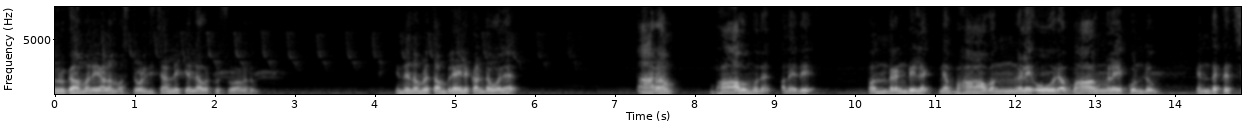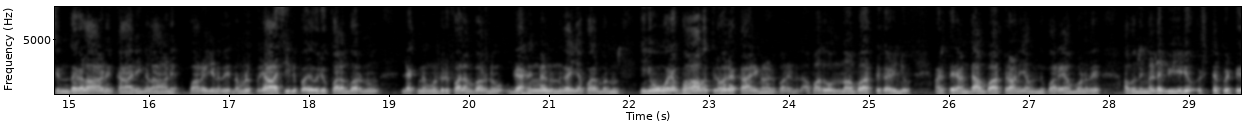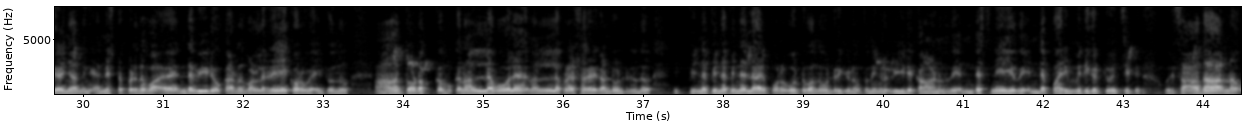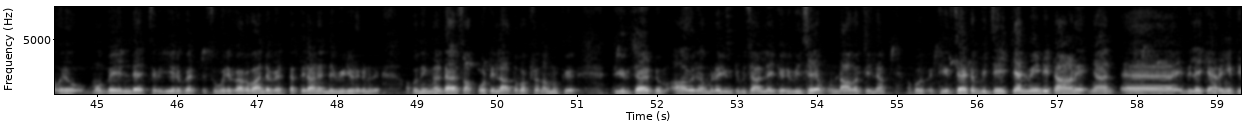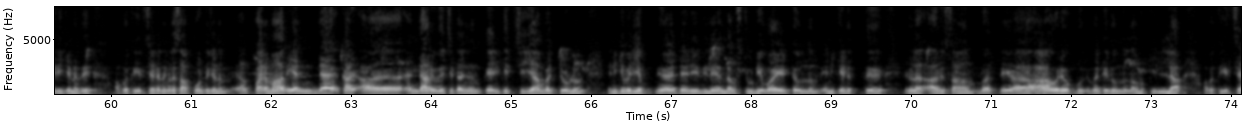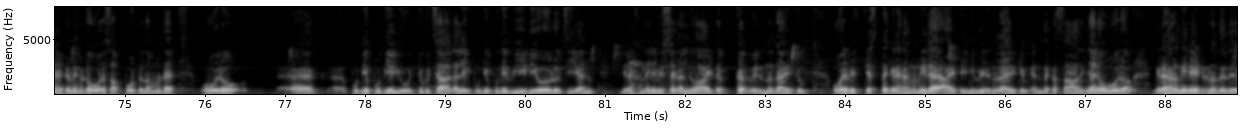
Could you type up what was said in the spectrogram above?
Durga Malayalam astrology ചാനലിലേക്ക് എല്ലാവർക്കും സ്വാഗതം. ഇന്ന് നമ്മൾ തമ്പുലയിൽ കണ്ട പോലെ ആറാം ഭാവം മുതൽ അതായത് പന്ത്രണ്ട് ലഗ്ന ഭാവങ്ങളെ ഓരോ ഭാവങ്ങളെ കൊണ്ടും എന്തൊക്കെ ചിന്തകളാണ് കാര്യങ്ങളാണ് പറയണത് നമ്മളിപ്പോൾ രാശിയിൽ ഒരു ഫലം പറഞ്ഞു ലഗ്നം കൊണ്ടൊരു ഫലം പറഞ്ഞു ഗ്രഹങ്ങൾ നിന്ന് കഴിഞ്ഞാൽ ഫലം പറഞ്ഞു. ഇനി ഓരോ ഭാവത്തിന് ഓരോ കാര്യങ്ങളാണ് പറയുന്നത്. അപ്പോൾ അത് ഒന്നാം പാർട്ട് കഴിഞ്ഞു. അടുത്ത രണ്ടാം പാർട്ടാണ് ഞാൻ ഇന്ന് പറയാൻ പോണത്. അപ്പോൾ നിങ്ങളുടെ വീഡിയോ ഇഷ്ടപ്പെട്ട് കഴിഞ്ഞാൽ എന്നെ ഇഷ്ടപ്പെടുന്ന എന്റെ വീഡിയോ കാണുന്നത് വളരെ കുറവ്. എനിക്കൊന്നു ആ തുടക്കമൊക്കെ നല്ല പോലെ നല്ല പ്രേക്ഷകർ കണ്ടുകൊണ്ടിരുന്നത് പിന്നെ പിന്നെ പിന്നെ എല്ലാവരും പുറകോട്ട് വന്നുകൊണ്ടിരിക്കുന്നു. അപ്പോൾ നിങ്ങൾ വീഡിയോ കാണുന്നത് എന്റെ സ്നേഹിത എന്റെ പരിമിതികൾക്ക് വെച്ചിട്ട് ഒരു സാധാരണ ഒരു മൊബൈലിന്റെ ചെറിയൊരു വെട്ട സൂര്യഭഗവാന്റെ വെട്ടത്തിലാണ് എന്റെ വീഡിയോ എടുക്കുന്നത്. അപ്പോൾ നിങ്ങളുടെ ആ സപ്പോർട്ട് ഇല്ലാത്ത പക്ഷം നമുക്ക് തീർച്ചയായിട്ടും ആ ഒരു നമ്മുടെ യൂട്യൂബ് ചാനലിലേക്ക് ഒരു വിജയം ഉണ്ടാവത്തില്ല. അപ്പോൾ തീർച്ചയായിട്ടും വിജയിക്കാൻ വേണ്ടിയിട്ടാണ് ഞാൻ ഇതിലേക്ക് ഇറങ്ങിത്തിരിക്കുന്നത്. അപ്പോൾ തീർച്ചയായിട്ടും നിങ്ങൾ സപ്പോർട്ട് ചെയ്യണം. പരമാവധി എന്റെ എന്റെ അറിവ് വെച്ചിട്ട് നിങ്ങൾക്ക് എനിക്ക് ചെയ്യാൻ പറ്റുള്ളൂ. എനിക്ക് വലിയ രീതിയിൽ എന്താ സ്റ്റുഡിയോ ആയിട്ടൊന്നും എനിക്കെടുത്ത് ഉള്ള ആ ഒരു സാമ്പത്തിക ആ ഒരു ബുദ്ധി- മറ്റേ ഇതൊന്നും നമുക്കില്ല. അപ്പോൾ തീർച്ചയായിട്ടും നിങ്ങളുടെ ഓരോ സപ്പോർട്ട് നമ്മുടെ ഓരോ പുതിയ പുതിയ യൂട്യൂബ് ചാനൽ അല്ലെങ്കിൽ പുതിയ പുതിയ വീഡിയോകൾ ചെയ്യാനും ഗ്രഹനില വിശകലനവുമായിട്ടൊക്കെ വരുന്നതായിരിക്കും. ഓരോ വ്യത്യസ്ത ഗ്രഹനില ആയിട്ട് ഇനി വരുന്നതായിരിക്കും. എന്തൊക്കെ സാധി ഞാൻ ഓരോ ഗ്രഹനില ഇടുന്നത്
